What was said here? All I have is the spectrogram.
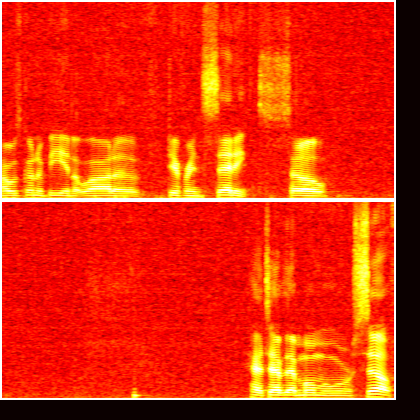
I was going to be in a lot of different settings. So had to have that moment with myself.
